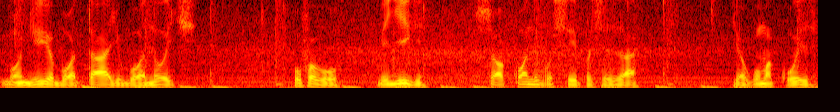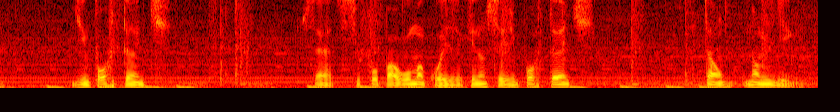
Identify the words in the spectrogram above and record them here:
Bom dia, boa tarde, boa noite. Por favor, me ligue só quando você precisar de alguma coisa de importante. Certo? Se for para alguma coisa que não seja importante, então não me ligue.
